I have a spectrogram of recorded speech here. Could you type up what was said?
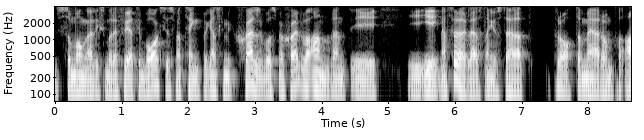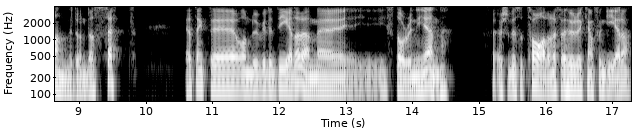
så många liksom har refererat tillbaka till som jag tänkt på ganska mycket själv och som jag själv har använt i, i egna föreläsningar just det här att prata med dem på annorlunda sätt. Jag tänkte om du ville dela den eh, storyn igen. Eftersom det är så talande för hur det kan fungera.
